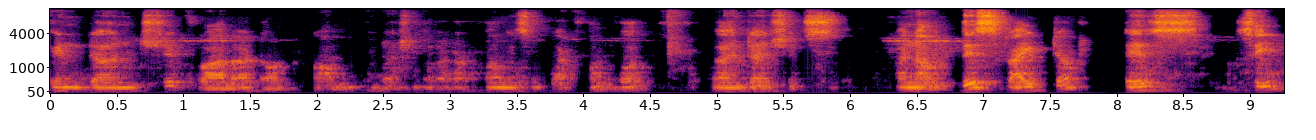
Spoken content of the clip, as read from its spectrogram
internshipwala.com. Internshipwala.com is a platform for uh, internships. And now this write-up is, see,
